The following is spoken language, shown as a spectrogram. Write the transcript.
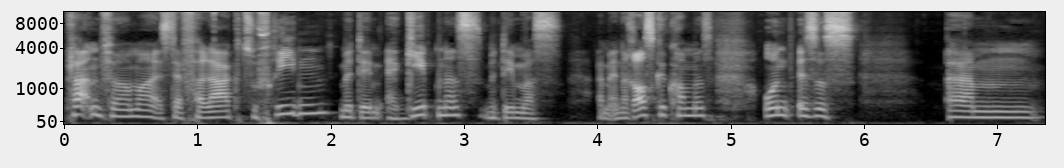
Plattenfirma, ist der Verlag zufrieden mit dem Ergebnis, mit dem, was am Ende rausgekommen ist? Und ist es ähm,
